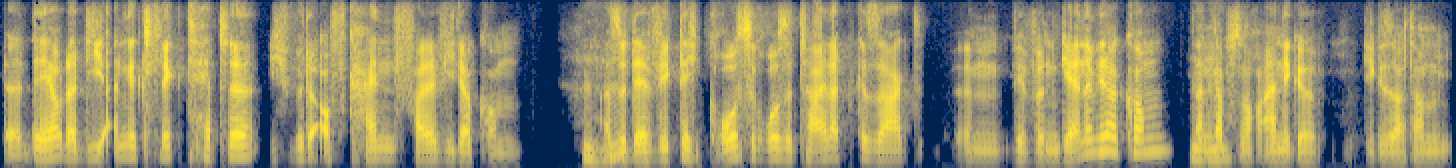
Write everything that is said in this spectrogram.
äh, der oder die angeklickt hätte, ich würde auf keinen Fall wiederkommen. Mhm. Also der wirklich große, große Teil hat gesagt, ähm, wir würden gerne wiederkommen. Dann mhm. gab es noch einige, die gesagt haben,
